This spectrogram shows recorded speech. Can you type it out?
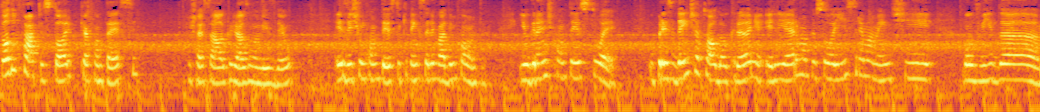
todo fato histórico que acontece, puxar essa aula que o Jazz uma vez deu, existe um contexto que tem que ser levado em conta. E o grande contexto é, o presidente atual da Ucrânia, ele era uma pessoa extremamente movida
